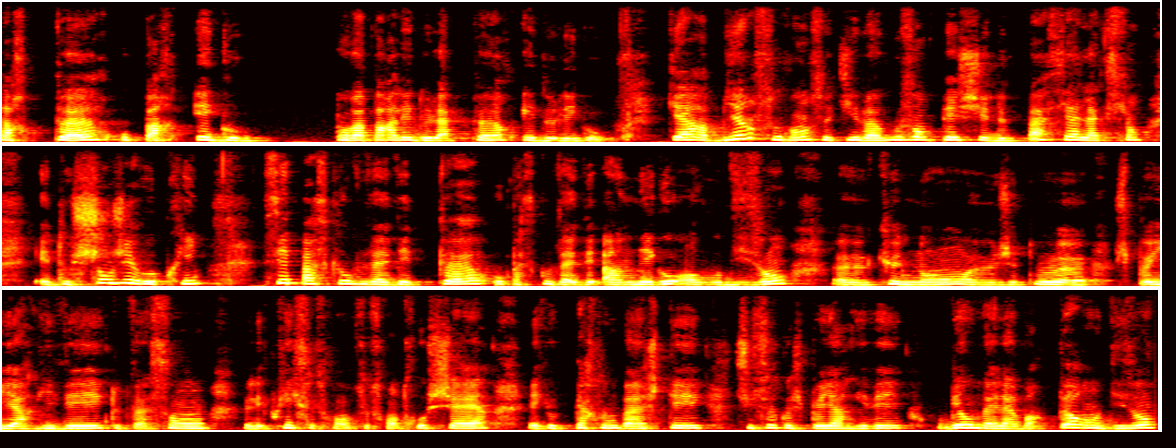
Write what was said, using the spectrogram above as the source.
par peur ou par ego on va parler de la peur et de l'ego. Car bien souvent, ce qui va vous empêcher de passer à l'action et de changer vos prix, c'est parce que vous avez peur ou parce que vous avez un ego en vous disant euh, que non, euh, je, peux, euh, je peux y arriver, de toute façon, les prix ce seront, trop chers et que personne ne va acheter, je suis sûre que je peux y arriver. Ou bien vous allez avoir peur en disant,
